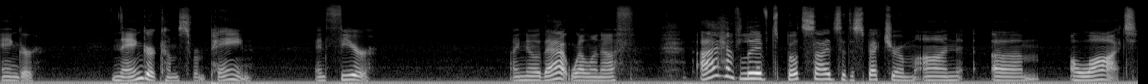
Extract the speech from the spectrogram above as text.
anger. And anger comes from pain and fear. I know that well enough. I have lived both sides of the spectrum on um, a lot,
